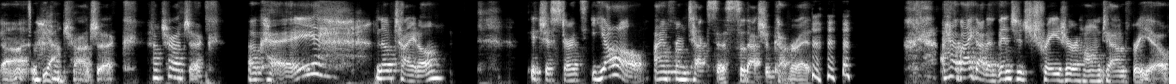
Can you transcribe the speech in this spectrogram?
God. Yeah. How tragic. How tragic. Okay. No title. It just starts, y'all. I'm from Texas, so that should cover it. Have I got a vintage treasure hometown for you?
